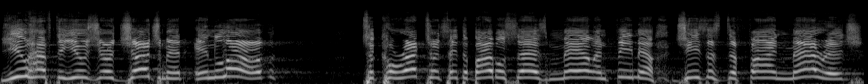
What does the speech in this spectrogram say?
You have to use your judgment in love to correct her and say the Bible says male and female. Jesus defined marriage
